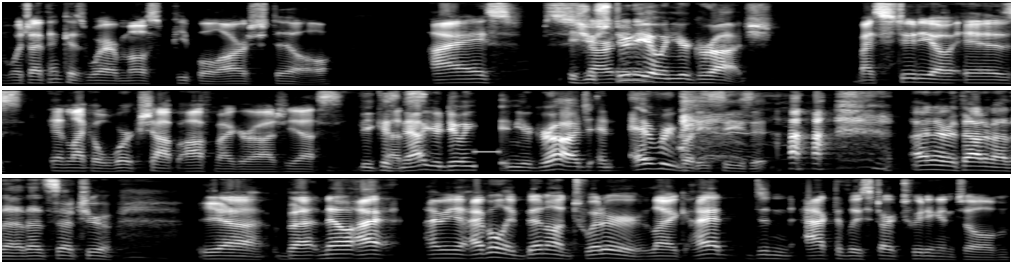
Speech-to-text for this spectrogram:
which I think is where most people are still. I Is your studio it- in your garage? my studio is in like a workshop off my garage. Yes. Because now you're doing in your garage and everybody sees it. I never thought about that. That's so true. Yeah, but no, I I mean I've only been on Twitter like I had, didn't actively start tweeting until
